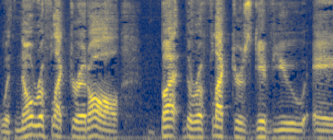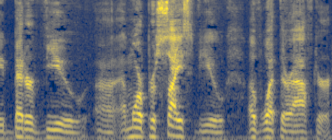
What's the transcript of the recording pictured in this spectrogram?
with no reflector at all, but the reflectors give you a better view, uh, a more precise view of what they're after.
